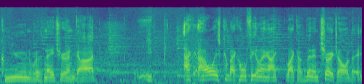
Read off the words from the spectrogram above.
commune with nature and God. You I, I, always come back home feeling like I've been in church all day.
